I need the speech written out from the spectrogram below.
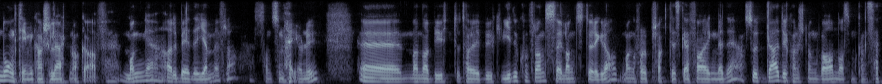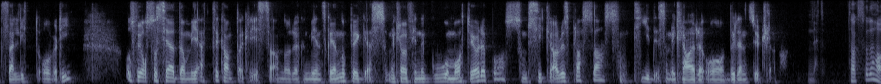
Noen ting vi kanskje lærte noe av. Mange arbeider hjemmefra, sånn som jeg gjør nå. Eh, man har begynt å ta i bruk videokonferanser i langt større grad. Mange får praktisk erfaring med det. Så der er det kanskje noen vaner som kan sette seg litt over tid. Og så får vi også se det om vi i etterkant av krisa, når økonomien skal gjenoppbygges, om vi klarer å finne gode måter å gjøre det på som sikrer arbeidsplasser, samtidig som vi klarer å begrense utslippene. Takk skal du ha,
